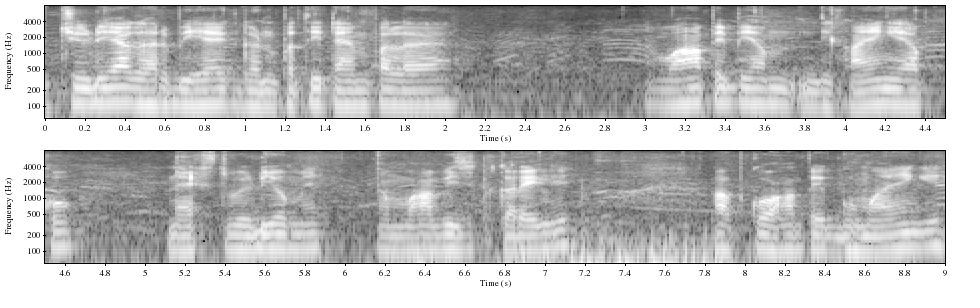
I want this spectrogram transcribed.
चिड़ियाघर भी है, गणपति टेंपल है। वहाँ पे भी हम दिखाएँगे आपको नेक्स्ट वीडियो में, हम वहाँ विज़िट करेंगे। आपको वहाँ पे घुमाएँगे।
